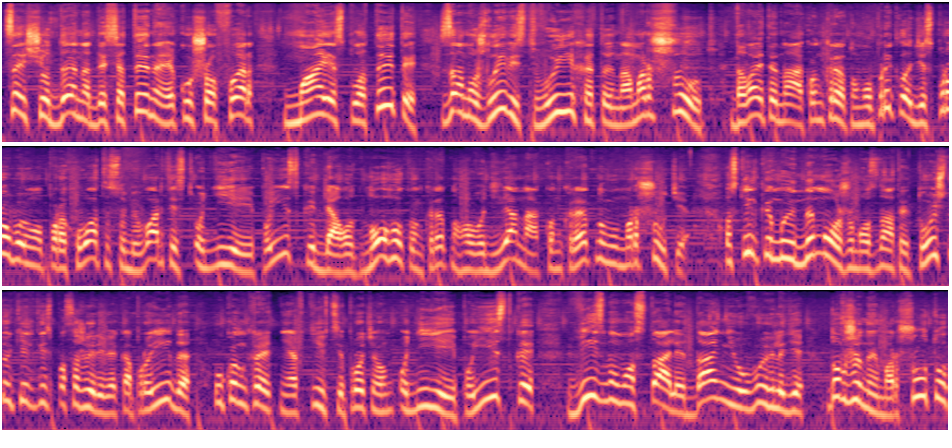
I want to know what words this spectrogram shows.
це щоденна десятина, яку шофер має сплатити за можливість виїхати на маршрут. Давайте на конкретному прикладі спробуємо порахувати собі вартість однієї поїздки для одного конкретного водія на конкретному маршруті, оскільки ми не можемо знати точну кількість пасажирів, яка проїде у конкретній автівці протягом однієї поїздки. Візьмемо сталі дані у вигляді довжини маршруту,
